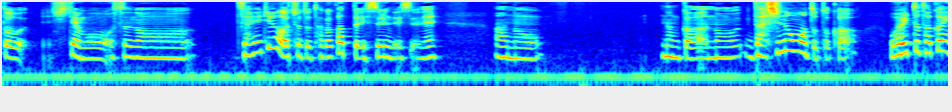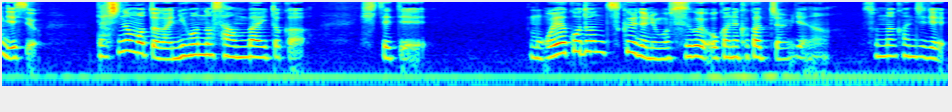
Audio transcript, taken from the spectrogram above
としてもその材料がちょっと高かったりするんですよね。あのなんかあのだしの素とか割と高いんですよ。だしの素が日本の3倍とかしててもう親子丼作るのにもすごいお金かかっちゃうみたいなそんな感じで。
